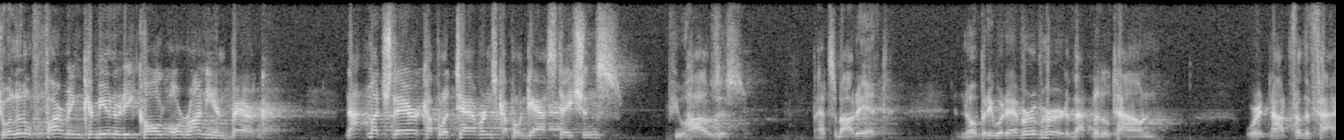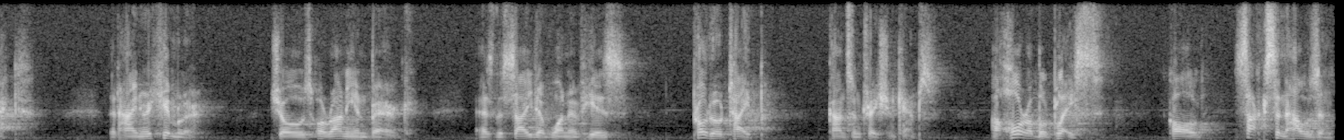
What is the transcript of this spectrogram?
to a little farming community called Oranienburg. Not much there, a couple of taverns, a couple of gas stations, a few houses. That's about it. Nobody would ever have heard of that little town were it not for the fact that Heinrich Himmler chose Oranienburg as the site of one of his prototype concentration camps. A horrible place called Sachsenhausen.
